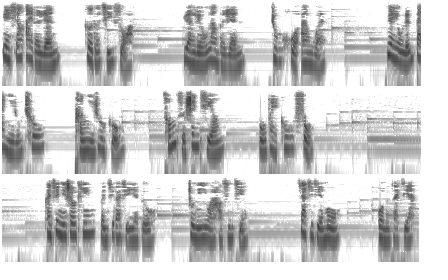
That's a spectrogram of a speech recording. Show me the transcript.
愿相爱的人各得其所，愿流浪的人终获安稳。愿有人待你如初，疼你入骨，从此深情不被辜负。感谢您收听本期白雪夜读，祝您一晚好心情。下期节目我们再见。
